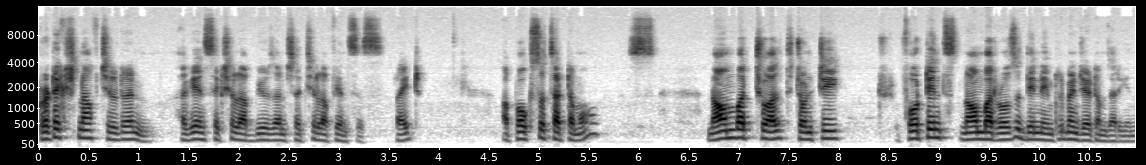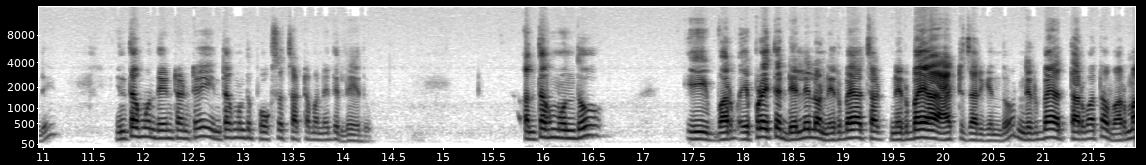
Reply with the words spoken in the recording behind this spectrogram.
Protection of children against sexual abuse and sexual offences right ఆ పోక్సో చట్టము November twelfth twenty fourteenth November రోజు దీన్ని ఇంప్లిమెంట్ చేయడం జరిగింది. ఇంతకుముందు ఏంటంటే ఇంతకుముందు పోక్సో చట్టం అనేది లేదు. అంతకుముందు ఈ వర్మ ఎప్పుడైతే ఢిల్లీలో నిర్భయ చట్ నిర్భయ యాక్ట్ జరిగిందో నిర్భయ తర్వాత వర్మ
